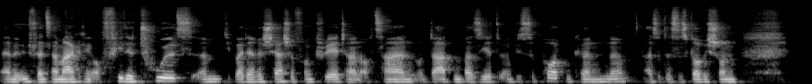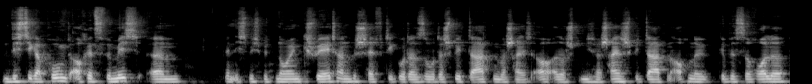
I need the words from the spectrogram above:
ähm, im Influencer-Marketing auch viele Tools, ähm, die bei der Recherche von Creatoren auch Zahlen- und Datenbasiert irgendwie supporten können. Ne? Also das ist, glaube ich, schon ein wichtiger Punkt, auch jetzt für mich. Ähm, wenn ich mich mit neuen Creatoren beschäftige oder so, da spielt Daten wahrscheinlich auch, also nicht wahrscheinlich spielt Daten auch eine gewisse Rolle.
